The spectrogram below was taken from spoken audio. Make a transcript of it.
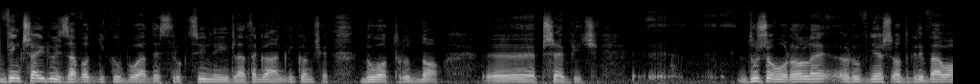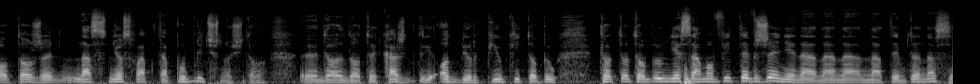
większa ilość zawodników była destrukcyjna i dlatego Anglikom się było trudno przebić. Dużą rolę również odgrywało to, że nas niosła ta publiczność do, do, do tych, każdy odbiór piłki to był, to, to, to był niesamowite wrzenie na, na, na, na tym. To nas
